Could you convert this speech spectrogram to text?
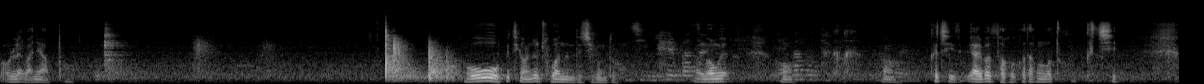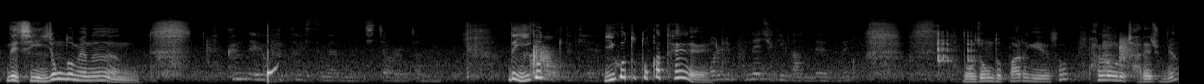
원래 많이 아파. 오, 배팅 완전 좋았는데 지금도. 지금 얇아서 아, 너무 얇아서 덜컥. 어. 그치 얇아서 더 걷어간 것도 그치. 근데 지금 이 정도면은 근데 이거 붙어 있으면 진짜 어렵잖아요. 근데 이것 어떻게 해요? 이것도 똑같아. 멀리 보내주기가 안 되는데. 너 정도 빠르게 해서 팔로우를 잘해주면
